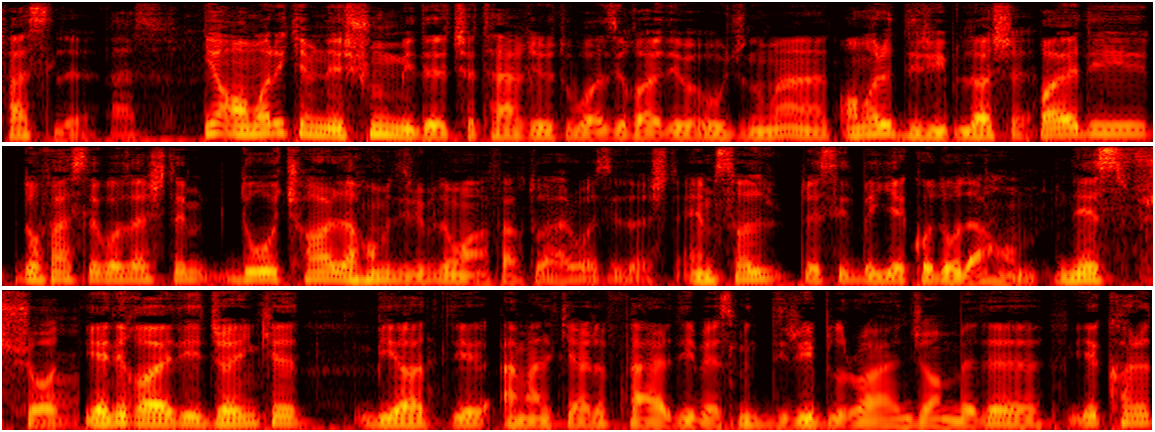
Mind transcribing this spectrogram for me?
فصله. فصل. یه آماری که نشون میده چه تغییری تو بازی قائدی به وجود اومد آمار دریبلاشه. قائدی دو فصل گذشته دو چهار دهم دریبل موفق تو هر بازی داشت. امسال رسید به یک و دو دهم. نصف شد. آه. یعنی قائدی جای اینکه بیاد یه عملکرد فردی به اسم دریبل رو انجام بده یه کار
